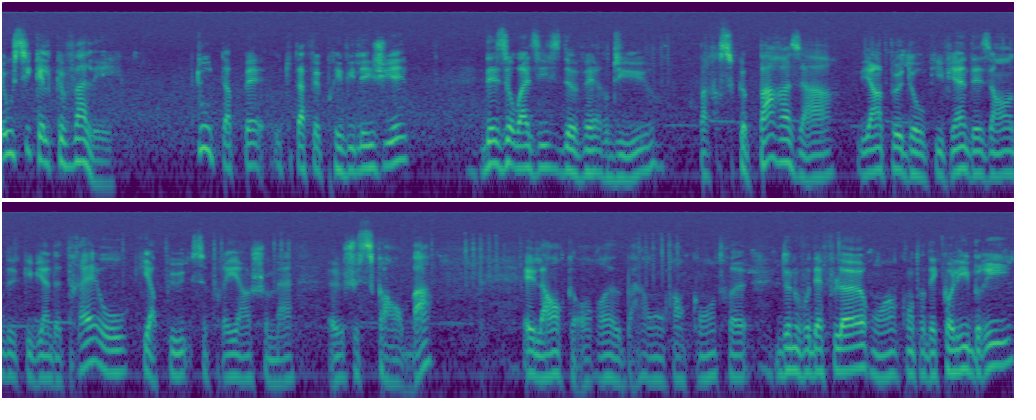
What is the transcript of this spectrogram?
Et aussi quelques vallées, tout à fait, tout à fait privilégiées, des oasis de verdure, parce que par hasard, il y a un peu d'eau qui vient des Andes, qui vient de très haut, qui a pu se frayer un chemin euh, jusqu'en bas. Et là encore, euh, ben, on rencontre de nouveau des fleurs, on rencontre des colibris,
